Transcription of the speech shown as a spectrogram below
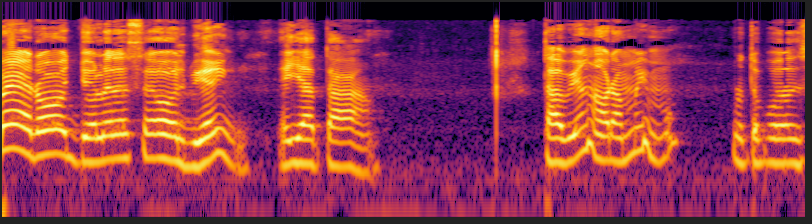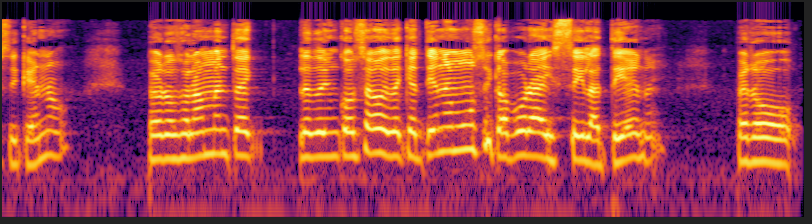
Pero yo le deseo el bien. Ella está, está bien ahora mismo. No te puedo decir que no. Pero solamente le doy un consejo de que tiene música por ahí, sí la tiene. Pero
